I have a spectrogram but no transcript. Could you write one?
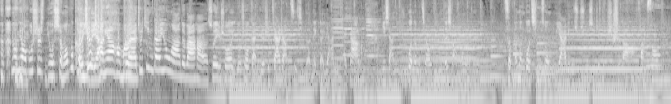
用尿不湿有什么不可以的呀？正常呀，好吗？对啊，就应该用啊，对吧？哈，所以说有时候感觉是家长自己的那个压力太大了。你想，你如果那么焦虑，你的小朋友就是怎么能够轻松无压力的去学习这件事？是的，放松。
